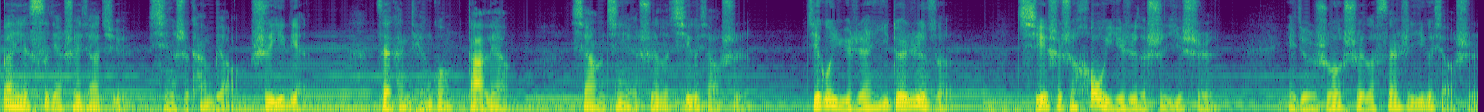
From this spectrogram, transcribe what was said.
半夜四点睡下去，醒时看表十一点，再看天光大亮，想今夜睡了七个小时，结果与人一对日子，其实是后一日的十一时，也就是说睡了三十一个小时。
